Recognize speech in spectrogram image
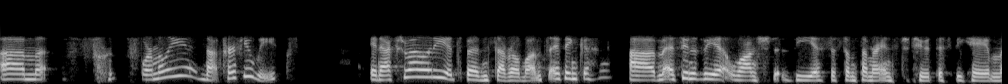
Um, formally, not for a few weeks. In actuality, it's been several months. I think um, as soon as we launched the System Summer Institute, this became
